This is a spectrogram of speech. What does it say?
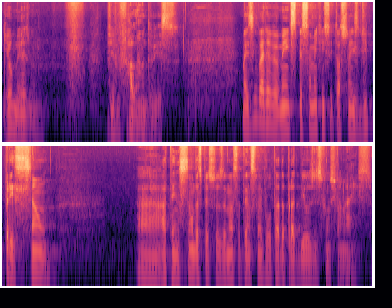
Eu mesmo. vivo falando isso. Mas, invariavelmente, especialmente em situações de pressão, a atenção das pessoas, a nossa atenção é voltada para deuses funcionais.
